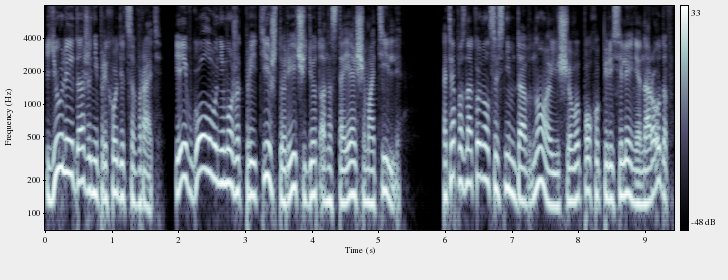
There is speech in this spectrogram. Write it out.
Юлии даже не приходится врать. Ей в голову не может прийти, что речь идет о настоящем Атилле. Хотя познакомился с ним давно, еще в эпоху переселения народов,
